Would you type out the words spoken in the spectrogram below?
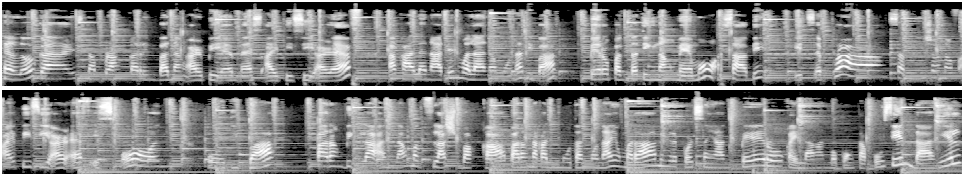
Hello guys! Naprank ka rin ba ng RPMS IPCRF? Akala natin wala na muna, di ba? Pero pagdating ng memo, sabi, it's a prank! Submission of IPCRF is on. O, di ba? Parang biglaan lang mag-flashback ka, parang nakalimutan mo na yung maraming reports na yan, pero kailangan mo pong tapusin dahil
